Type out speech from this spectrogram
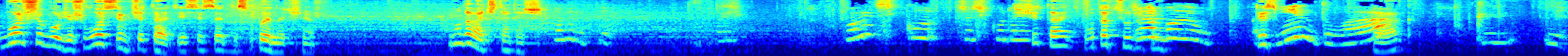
больше будешь, 8 читать, если с, это, с П начнешь. Ну давай читай дальше. Помните. Считай. Вот отсюда. Я был Ты один, два, Так. три, нет.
